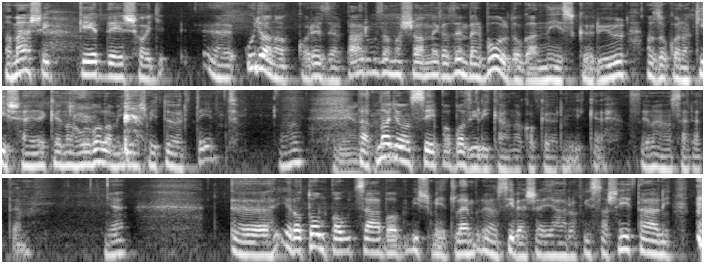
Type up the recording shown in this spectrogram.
A másik kérdés, hogy Ugyanakkor ezzel párhuzamosan meg az ember boldogan néz körül azokon a kis helyeken, ahol valami ilyesmi történt. Igen, Tehát nagyon szép a bazilikának a környéke. Ezt én nagyon szeretem. Yeah? Én a Tompa utcába ismétlem, nagyon szívesen járok vissza sétálni,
